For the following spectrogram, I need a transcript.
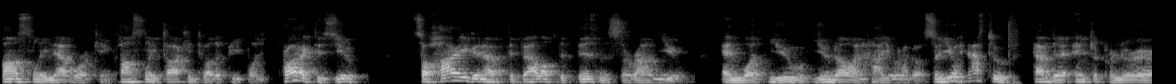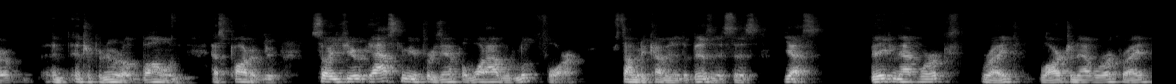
constantly networking, constantly talking to other people. Product is you. So how are you going to develop the business around you and what you you know and how you want to go? So you have to have the entrepreneurial entrepreneurial bone as part of you. So if you're asking me, for example, what I would look for somebody coming into the business is yes, big network, right? Large network, right?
